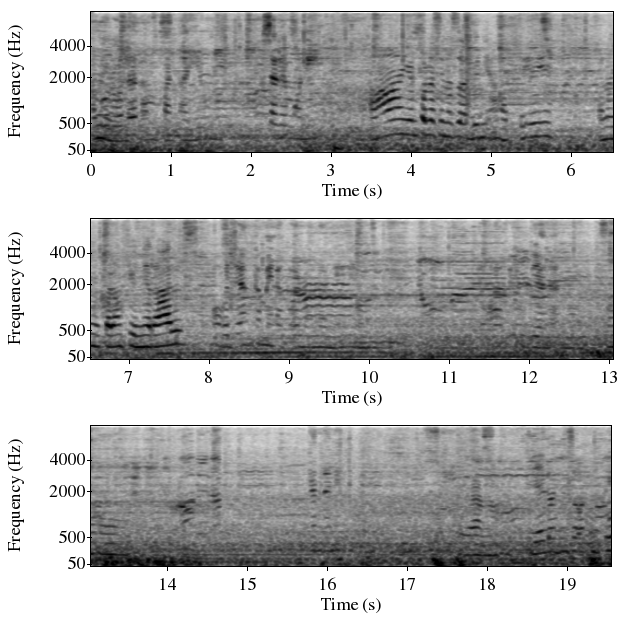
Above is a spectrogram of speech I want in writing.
Ano yun? Lola ng patay. Yung ceremony. Ah, yan pala sinasabi ni ate. Ano yung parang funerals? O, dyan kami nag-ano na. Yung yung biyan, ano. Oo. Ganda nito. Kaya nga. Yellow din suot mo, te?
